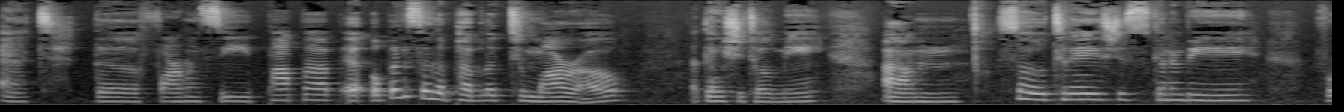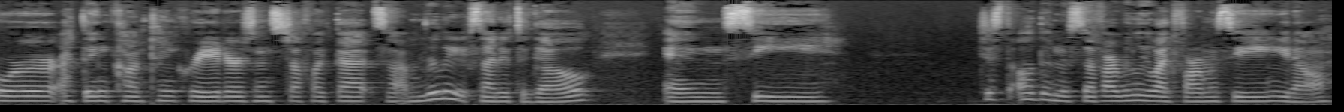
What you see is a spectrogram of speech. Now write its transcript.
at the Farmacy pop up. It opens to the public tomorrow. I think she told me. Um, so today is just gonna be for I think content creators and stuff like that. So I'm really excited to go and see just all the new stuff. I really like Farmacy, you know.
